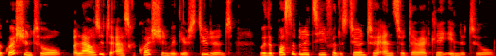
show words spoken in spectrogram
The question tool allows you to ask a question with your student with the possibility for the student to answer directly in the tool.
